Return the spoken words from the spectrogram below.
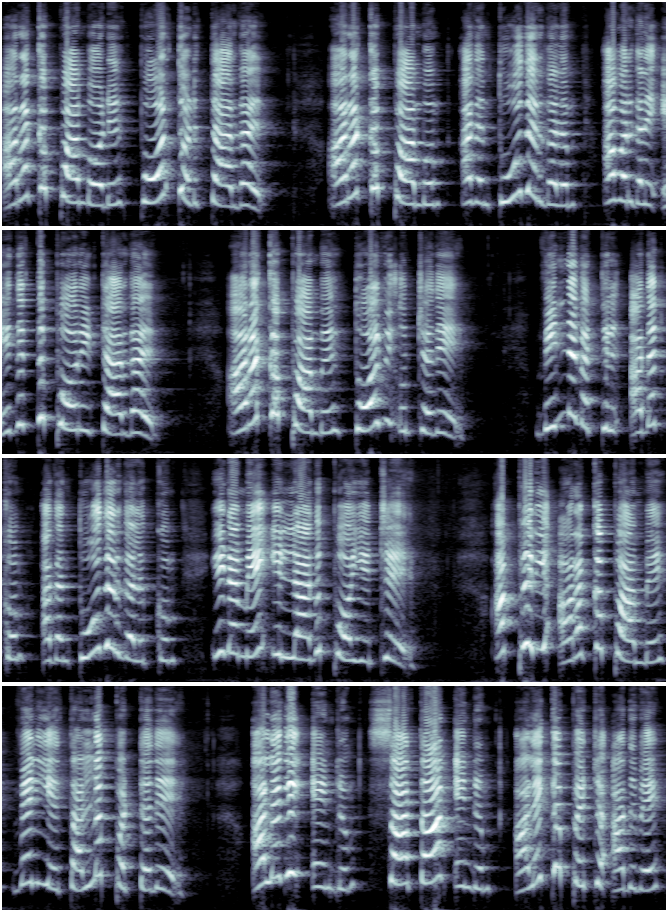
அரக்கப்பாம்போடு போர் தொடுத்தார்கள். அரக்கப்பாம்பும் அதன் தூதர்களும் அவர்களை எதிர்த்து போரிட்டார்கள். அரக்கப்பாம்பு தோல்வி உற்றது. விண்ணகத்தில் அதற்கும் அதன் தூதர்களுக்கும் இடமே இல்லாது போயிற்று. அப்பெரிய அரக்கப்பாம்பு வெளியே தள்ளப்பட்டது. அழகு என்றும் சாத்தான் என்றும் அழைக்கப்பெற்ற அதுவே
